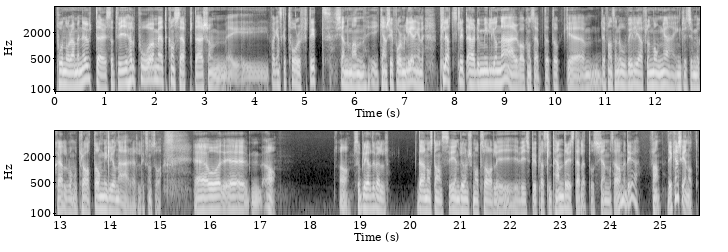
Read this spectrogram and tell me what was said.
på några minuter. Så att vi höll på med ett koncept där som eh, var ganska torftigt, kände man i, kanske i formuleringen. Plötsligt är du miljonär var konceptet och eh, det fanns en ovilja från många, inklusive mig själv, om att prata om miljonär. Eller liksom så. Eh, och, eh, ja. ja, så blev det väl där någonstans i en lunchmatsal i Visby plötsligt händer det istället. Och så känner man så här, ja men det, fan, det kanske är något.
